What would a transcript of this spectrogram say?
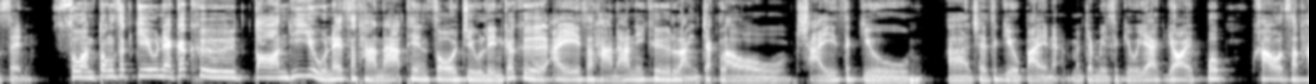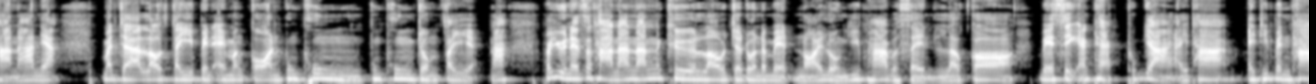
30%ส่วนตรงสกิลเนี่ยก็คือตอนที่อยู่ในสถานะเทนโซจิลลินก็คือไอสถานะนี้คือหลังจากเราใช้สกิลอ่าใช้สกิลไปเนี่ยมันจะมีสกิลแยกย่อยปุ๊บเข้าสถานะเนี้ยมันจะเราตีเป็นไอมังกรพุ่งพุ่งพุ่งพุ่งโจมตีนะเพราะอยู่ในสถานะนั้นคือเราจะโดนดาเมจน้อยลง 25%แล้วก็เบสิกแอคแท็กทุกอย่างไอท่าไอที่เป็นท่า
